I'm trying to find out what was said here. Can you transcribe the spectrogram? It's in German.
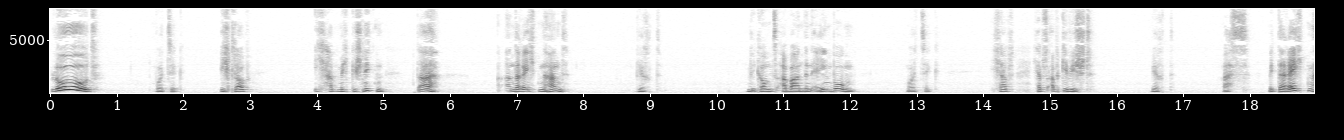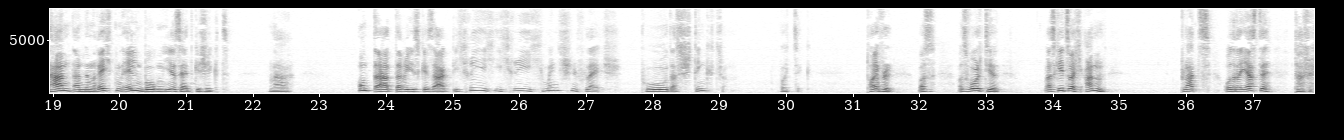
Blut! Wojcik. Ich glaub, ich hab mich geschnitten. Da, an der rechten Hand. Wirt. Wie kommt's aber an den Ellenbogen? Wojcik. Ich hab's, ich hab's abgewischt. Wirt. Was? Mit der rechten Hand an den rechten Ellenbogen, ihr seid geschickt. Narr. Und da hat der Ries gesagt, ich riech, ich riech Menschenfleisch. Puh, das stinkt schon. Wojcik. Teufel, was, was wollt ihr? Was geht's euch an? Platz oder der erste Teufel.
